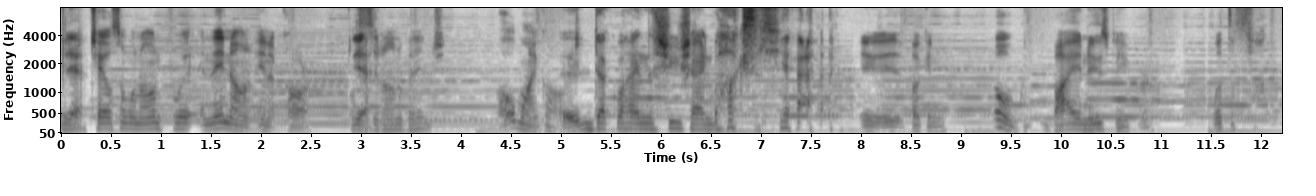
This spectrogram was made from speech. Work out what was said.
Yeah. Tail someone on foot and then on in a car. Yeah. Sit on a bench. Oh my god. Uh, duck behind the shoe shine box. yeah. It, it fucking. Oh, buy a newspaper. What the fuck?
